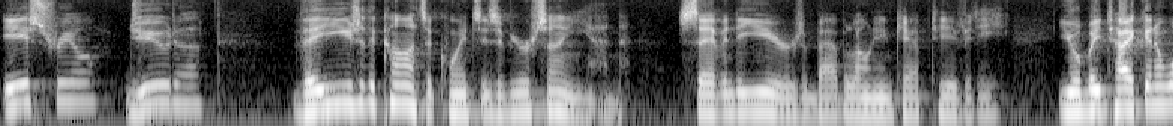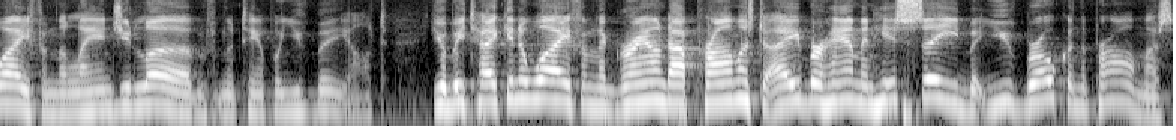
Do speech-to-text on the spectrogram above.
Israel, Judah, these are the consequences of your sin 70 years of Babylonian captivity. You'll be taken away from the land you love and from the temple you've built. You'll be taken away from the ground I promised to Abraham and his seed, but you've broken the promise.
